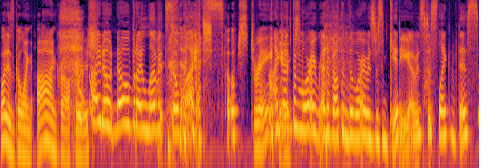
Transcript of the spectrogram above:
what is going on, crawfish? I don't know, but I love it so much. so strange. I got the more I read about them, the more I was just giddy. I was just like, this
